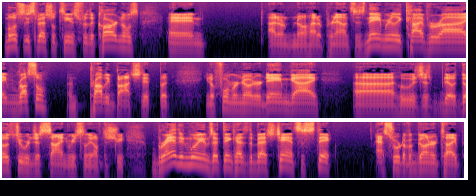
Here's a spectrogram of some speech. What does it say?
mostly special teams for the Cardinals, and I don't know how to pronounce his name really, KeiVarae Russell. I probably botched it, but you know, former Notre Dame guy. Uh, who was just those two were just signed recently off the street. Brandon Williams, I think, has the best chance to stick as sort of a gunner type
